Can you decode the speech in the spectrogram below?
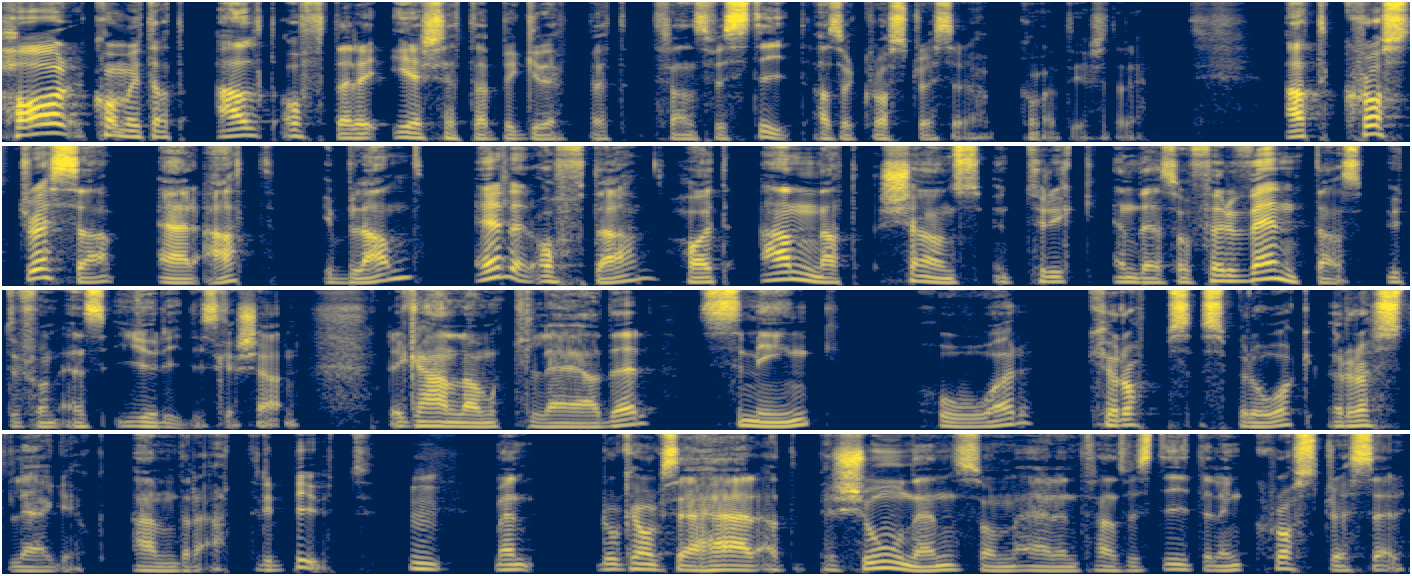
har kommit att allt oftare ersätta begreppet transvestit, alltså crossdresser har kommit att ersätta det. Att crossdressa är att, ibland eller ofta, ha ett annat könsuttryck än det som förväntas utifrån ens juridiska kön. Det kan handla om kläder, smink, hår, kroppsspråk, röstläge och andra attribut. Mm. Men då kan man också säga här att personen som är en transvestit eller en crossdresser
